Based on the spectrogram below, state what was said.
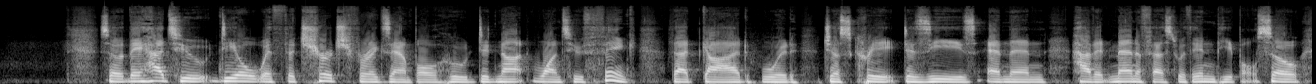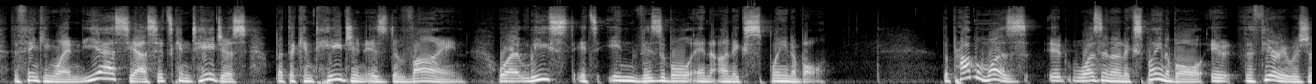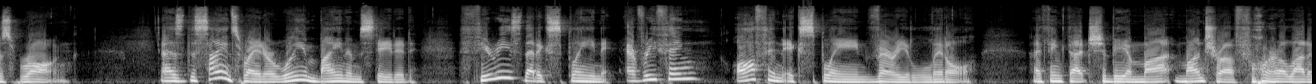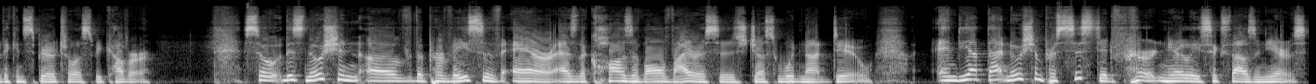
So they had to deal with the church, for example, who did not want to think that God would just create disease and then have it manifest within people. So the thinking went, yes, yes, it's contagious, but the contagion is divine, or at least it's invisible and unexplainable. The problem was, it wasn't unexplainable, it, the theory was just wrong. As the science writer William Bynum stated, theories that explain everything often explain very little. I think that should be a ma- mantra for a lot of the conspiritualists we cover. So, this notion of the pervasive air as the cause of all viruses just would not do. And yet, that notion persisted for nearly 6,000 years.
